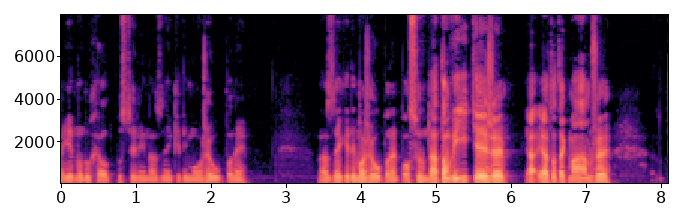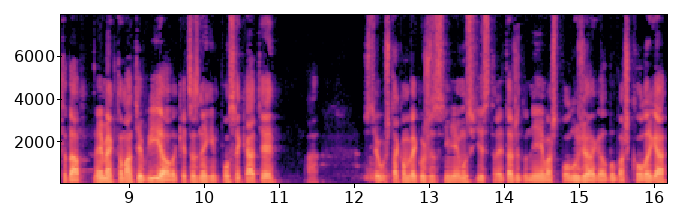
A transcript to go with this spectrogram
jednoduché odpustenie nás niekedy môže úplne nás niekedy môže úplne posunúť. Na tom vidíte, že ja, ja to tak mám, že teda neviem, jak to máte vy, ale keď sa s niekým posekáte a ste už v takom veku, že sa s ním nemusíte stretať, že to nie je váš spolužiak alebo váš kolega,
